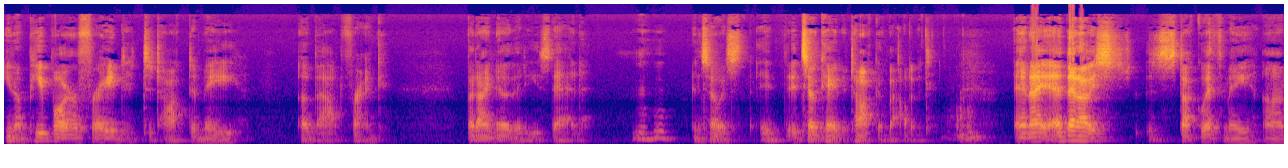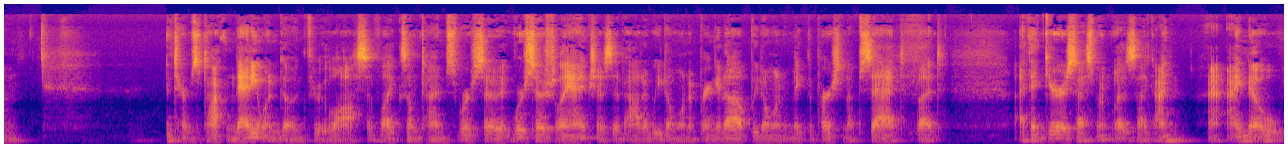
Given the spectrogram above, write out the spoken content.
you know, people are afraid to talk to me about Frank, but I know that he's dead, mm-hmm. and so it's it, it's okay to talk about it. And I that always stuck with me. Um, in terms of talking to anyone going through loss of like sometimes we're so we're socially anxious about it we don't want to bring it up we don't want to make the person upset but I think your assessment was like I I know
